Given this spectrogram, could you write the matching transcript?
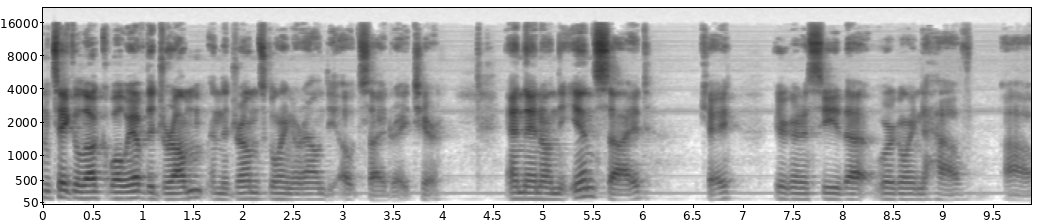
we take a look. Well, we have the drum, and the drum's going around the outside right here. And then on the inside, okay, you're going to see that we're going to have a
